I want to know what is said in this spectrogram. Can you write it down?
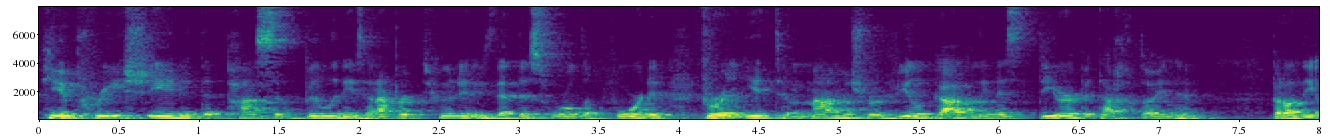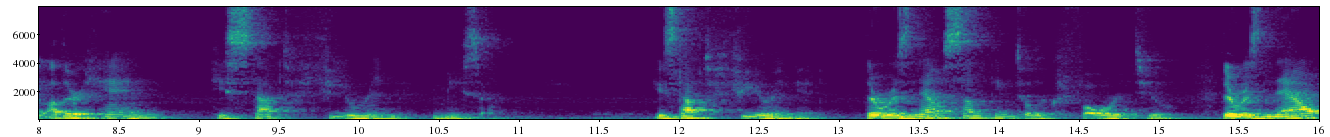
He appreciated the possibilities and opportunities that this world afforded for a Yid to mamish reveal godliness, dear betachtoinim. But on the other hand, he stopped fearing Misa. He stopped fearing it. There was now something to look forward to. There was now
